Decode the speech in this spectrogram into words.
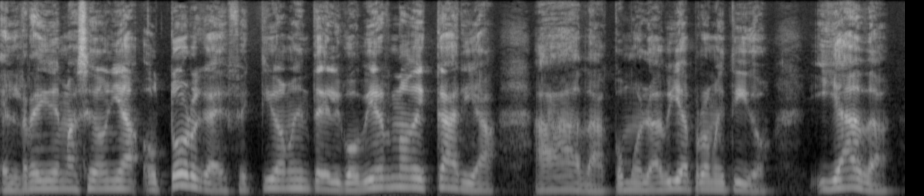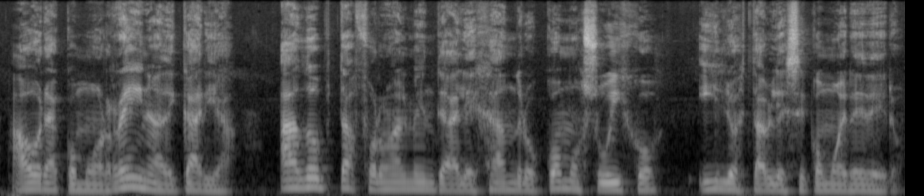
el rey de Macedonia otorga efectivamente el gobierno de Caria a Ada como lo había prometido, y Ada, ahora como reina de Caria, adopta formalmente a Alejandro como su hijo y lo establece como heredero.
